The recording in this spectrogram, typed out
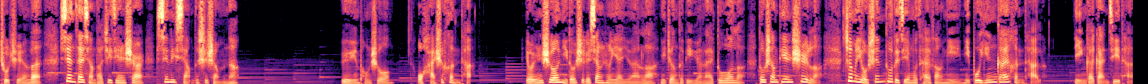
主持人问：“现在想到这件事儿，心里想的是什么呢？”岳云鹏说：“我还是恨他。有人说你都是个相声演员了，你挣的比原来多了，都上电视了，这么有深度的节目采访你，你不应该恨他了，你应该感激他。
